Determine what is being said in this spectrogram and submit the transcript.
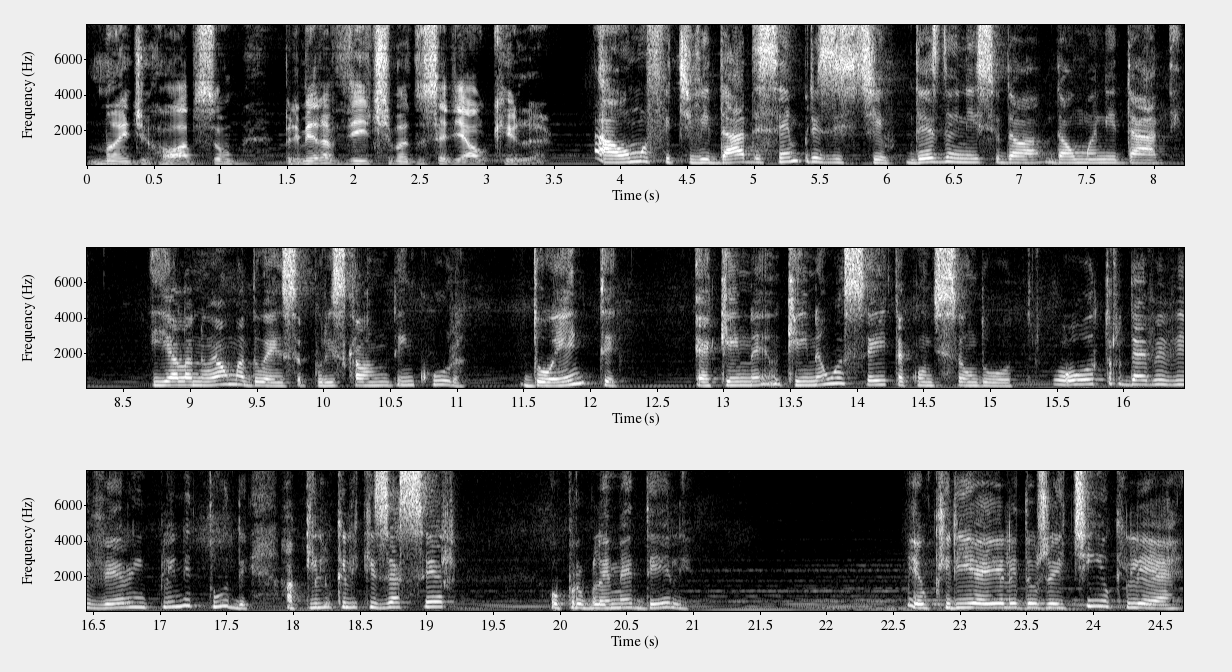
mãe de Robson, primeira vítima do serial killer. A homofetividade sempre existiu, desde o início da, da humanidade. E ela não é uma doença, por isso que ela não tem cura. Doente é quem quem não aceita a condição do outro. O outro deve viver em plenitude, aquilo que ele quiser ser. O problema é dele. Eu queria ele do jeitinho que ele é,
